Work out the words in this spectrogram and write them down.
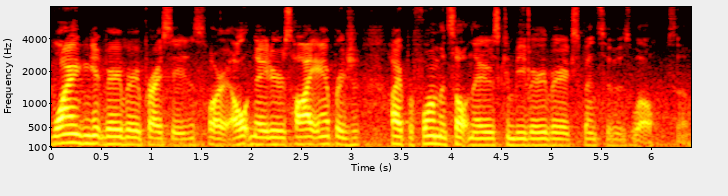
wiring can get very, very pricey. As far as alternators, high amperage, high performance alternators can be very, very expensive as well. So.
